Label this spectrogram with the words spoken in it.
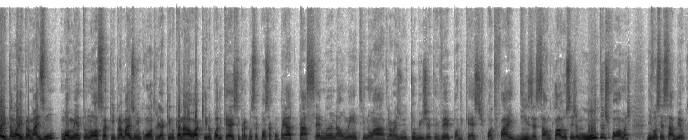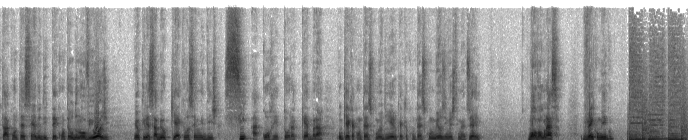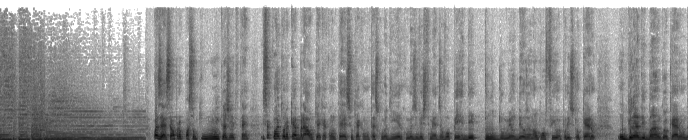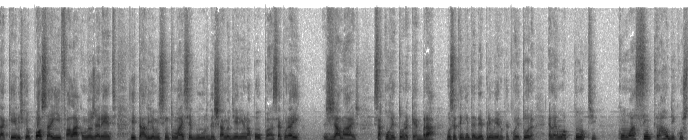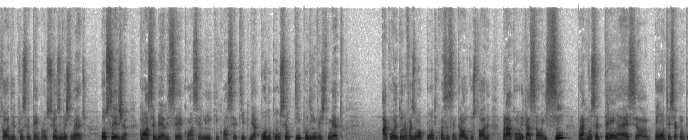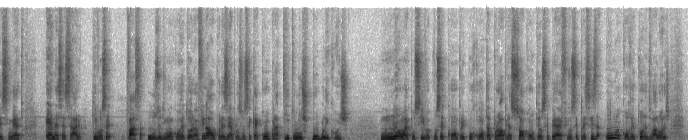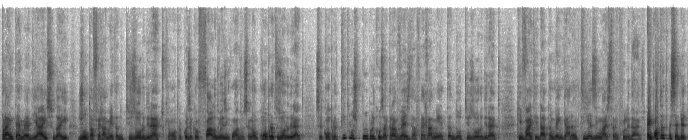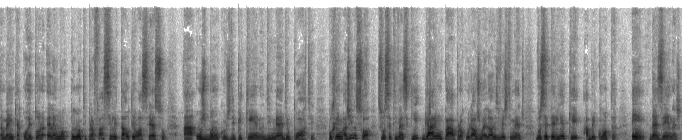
Oi, estamos aí para mais um momento nosso aqui, para mais um encontro e aqui no canal, aqui no podcast, para que você possa acompanhar, tá semanalmente no ar, através do YouTube, GTV, podcast, Spotify, Deezer, SoundCloud, ou seja, muitas formas de você saber o que está acontecendo, de ter conteúdo novo. E hoje eu queria saber o que é que você me diz se a corretora quebrar. O que é que acontece com o meu dinheiro, o que é que acontece com meus investimentos. E aí? Bom, vamos nessa? Vem comigo Pois é, essa é uma preocupação que muita gente tem. E se a corretora quebrar, o que é que acontece? O que é que acontece com o meu dinheiro, com meus investimentos? Eu vou perder tudo. Meu Deus, eu não confio, é por isso que eu quero o grande banco, eu quero um daqueles que eu possa ir falar com o meu gerente e tá ali, eu me sinto mais seguro, deixar meu dinheirinho na poupança. É por aí? Jamais. Se a corretora quebrar, você tem que entender, primeiro, que a corretora ela é uma ponte com a central de custódia que você tem para os seus investimentos. Ou seja, com a CBLC, com a Selic, com a CETIP, de acordo com o seu tipo de investimento, a corretora faz uma ponte com essa central de custódia para a comunicação. E sim, para que você tenha essa ponte, esse acontecimento, é necessário que você faça uso de uma corretora. Afinal, por exemplo, se você quer comprar títulos públicos, não é possível que você compre por conta própria só com o teu CPF. Você precisa uma corretora de valores para intermediar isso daí junto à ferramenta do Tesouro Direto, que é outra coisa que eu falo de vez em quando. Você não compra Tesouro Direto, você compra títulos públicos através da ferramenta do Tesouro Direto, que vai te dar também garantias e mais tranquilidade. É importante perceber também que a corretora ela é uma ponte para facilitar o teu acesso aos bancos de pequeno, de médio porte. Porque imagina só, se você tivesse que garimpar, procurar os melhores investimentos, você teria que abrir conta em dezenas,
